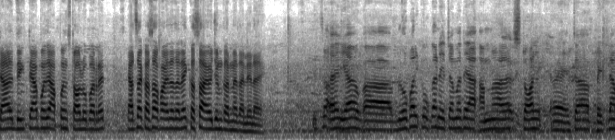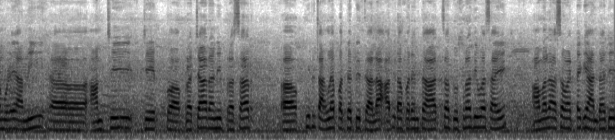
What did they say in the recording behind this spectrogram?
त्या दे- त्यामध्ये आपण स्टॉल उभारले आहेत याचा कसा फायदा झाला आहे कसं आयोजन करण्यात आलेलं आहे? या ग्लोबल कोकण याच्यामध्ये आम्हाला स्टॉल याच्या भेटल्यामुळे आम्ही आमचे जे प्रचार आणि प्रसार खूप चांगल्या पद्धतीत झाला. आत्तापर्यंत आजचा दुसरा दिवस आहे. आम्हाला असं वाटतं की अंदाजे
